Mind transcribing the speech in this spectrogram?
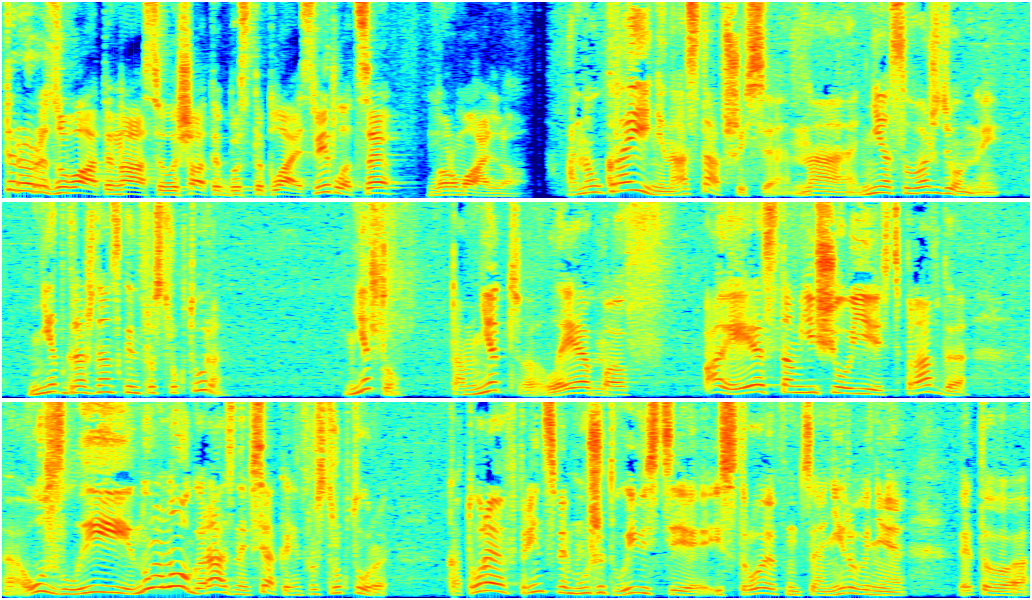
тероризувати нас і лишати без тепла і світла це нормально. А на Украине, на оставшейся, на неосвобожденной, нет гражданской инфраструктуры? Нету. Там нет э, ЛЭПов, АЭС там еще есть, правда? Э, Узлы, ну много разной всякой инфраструктуры, которая, в принципе, может вывести из строя функционирование этого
